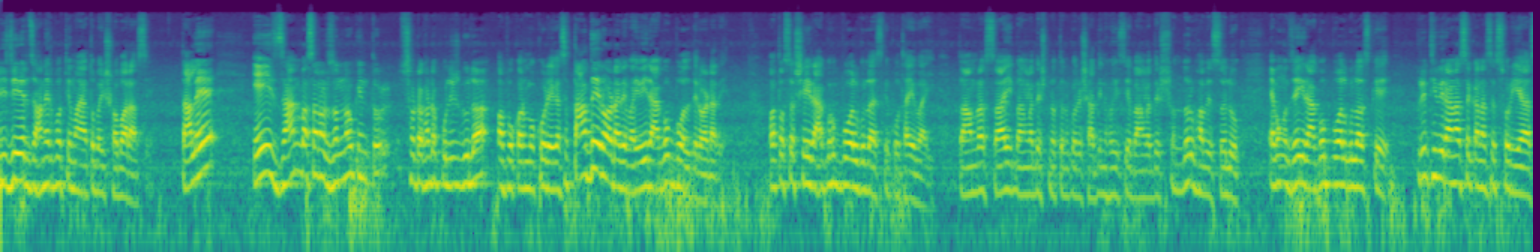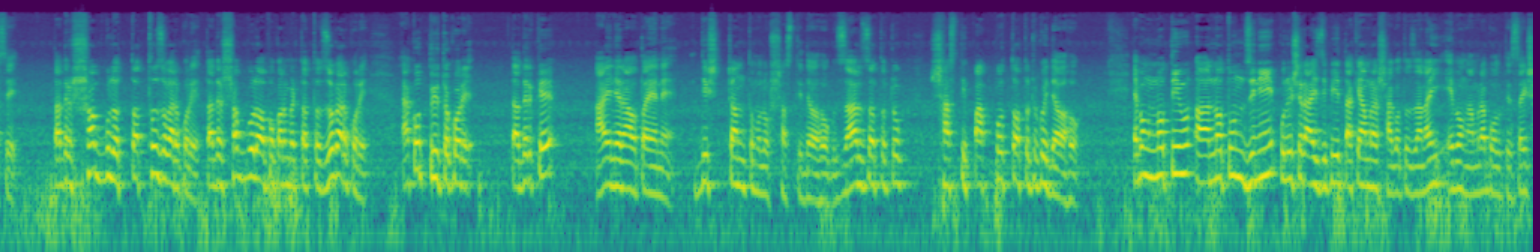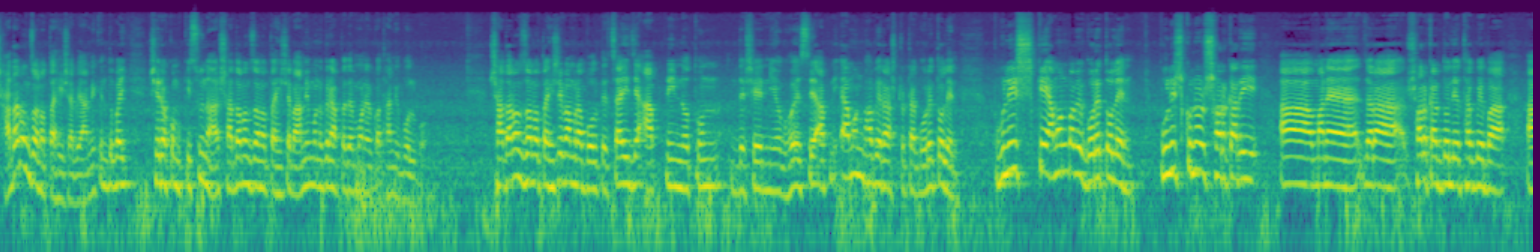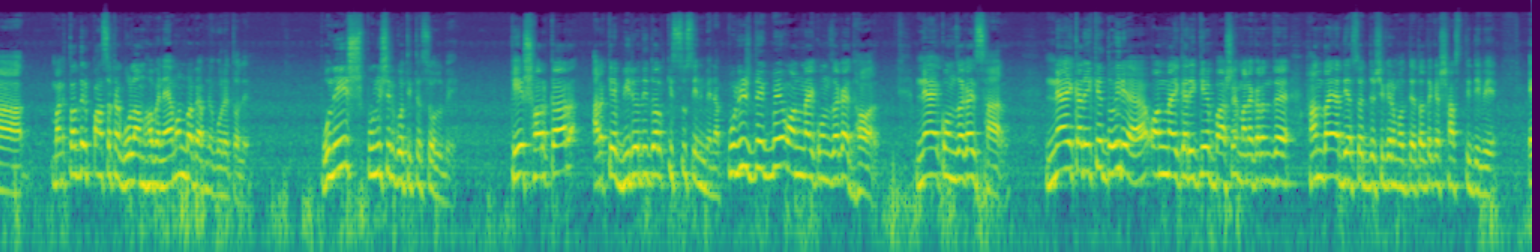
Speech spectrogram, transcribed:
নিজের জানের প্রতি মায়া তো ভাই সবার আছে। তাহলে এই যান বাঁচানোর জন্য কিন্তু ছোটোখাটো পুলিশগুলো অপকর্ম করে গেছে। তাদের অর্ডারে ভাই, ওই রাঘব বলদের অর্ডারে অথচ সেই রাঘব বলগুলো আজকে কোথায় ভাই? তো আমরা চাই বাংলাদেশ নতুন করে স্বাধীন হয়েছে, বাংলাদেশ সুন্দরভাবে চলুক। এবং যেই রাঘব বলগুলো আজকে পৃথিবীর আনাচে কানাচে ছড়িয়ে আছে তাদের সবগুলো তথ্য জোগাড় করে, তাদের সবগুলো অপকর্মের তথ্য জোগাড় করে, একত্রিত করে তাদেরকে আইনের আওতায় এনে দৃষ্টান্তমূলক শাস্তি দেওয়া হোক। যার যতটুক শাস্তি প্রাপ্য ততটুকুই দেওয়া হোক। এবং নতুন নতুন যিনি পুলিশের আইজিপি, তাকে আমরা স্বাগত জানাই এবং আমরা বলতে চাই সাধারণ জনতা হিসাবে। আমি কিন্তু ভাই সেরকম কিছু না। সাধারণ জনতা হিসাবে আমি মনে করি আপনাদের মনের কথা আমি বলব। সাধারণ জনতা হিসেবে আমরা বলতে চাই যে আপনি নতুন দেশে নিয়োগ হয়েছে, আপনি এমনভাবে রাষ্ট্রটা গড়ে তোলেন। পুলিশকে এমনভাবে গড়ে তোলেন, পুলিশ কোনো সরকারি মানে যারা সরকার দলীয় থাকবে বা মানে তাদের পাঁচটা গোলাম হবে না, এমনভাবে আপনি গড়ে তোলেন। পুলিশ পুলিশের গতিতে চলবে। কে সরকার আর কে বিরোধী দল কিচ্ছু চিনবে না। পুলিশ দেখবে অন্যায় কোন জায়গায় ধর, ন্যায় কোন জায়গায় ছাড়। ন্যায়কারীকে দৈরা অন্যায়কারীকে বাসে, মনে করেন যে হান্দায়া দিয়ে চোদ্দ শিখের মধ্যে তাদেরকে শাস্তি দিবে।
